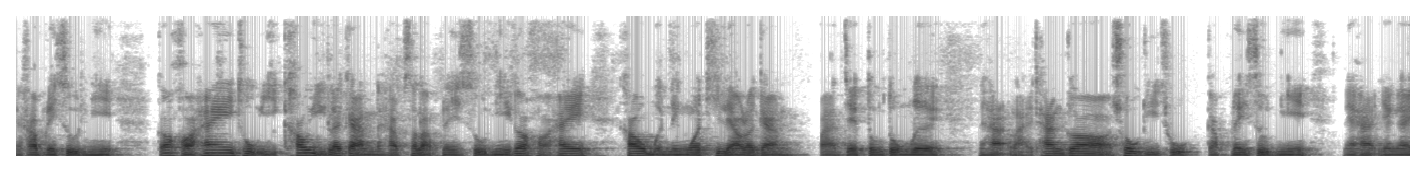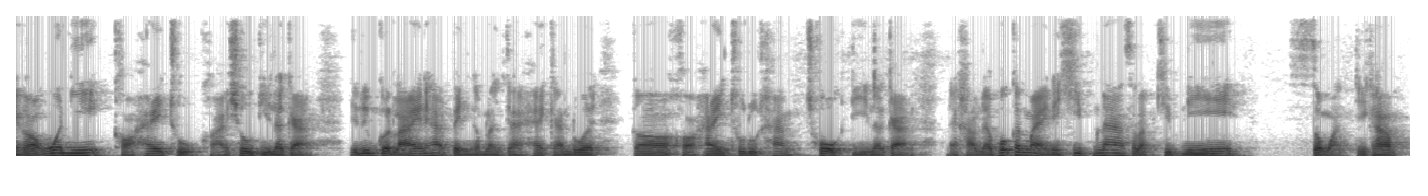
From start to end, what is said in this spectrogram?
นะครับในสูตรนี้ก็ขอให้ถูกอีกเข้าอีกแล้วกันนะครับสลับในสูตรนี้ก็ขอให้เข้าเหมือนในงวดที่แล้วแล้วกันป่าเจ็ดตรงๆเลยนะฮะหลายท่านก็โชคดีถูกกับในสูตรนี้นะฮะยังไงก็งวดนี้ขอให้ถูกขอให้โชคดีแล้วกันอย่าลืมกดไลค์นะฮะเป็นกำลังใจให้กันด้วย ก็ขอให้ทุกๆท่านโชคดีแล้วกันนะครับแล้วพบกันใหม่ในคลิปหน้าสำหรับคลิปนี้ สวัสดีครับ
